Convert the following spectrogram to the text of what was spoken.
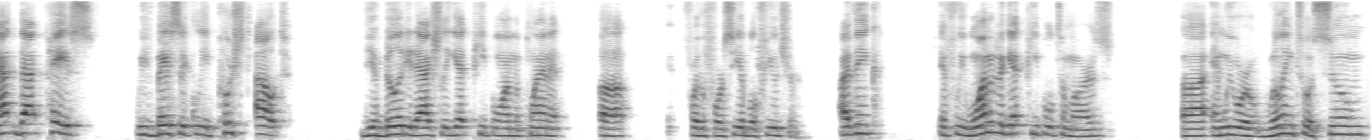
At that pace, we've basically pushed out the ability to actually get people on the planet uh, for the foreseeable future. I think if we wanted to get people to Mars uh, and we were willing to assume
